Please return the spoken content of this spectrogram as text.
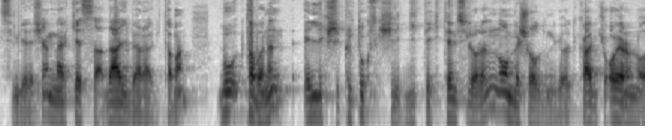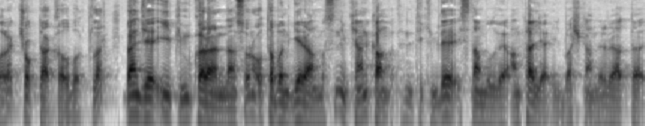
simgeleşen merkez sağ, daha liberal bir taban. Bu tabanın 50 kişi, 49 kişilik GİK'teki temsil oranının 15 olduğunu gördük. Halbuki oy oranı olarak çok daha kalabalıktılar. Bence İYİP'in bu kararından sonra o tabanı geri almasının imkanı kalmadı. Nitekim de İstanbul ve Antalya il başkanları ve hatta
